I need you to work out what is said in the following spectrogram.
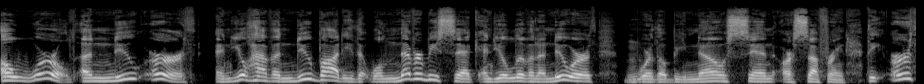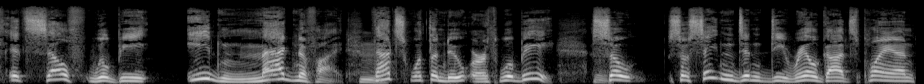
A world, a new earth, and you'll have a new body that will never be sick, and you'll live in a new earth mm-hmm. where there'll be no sin or suffering. The earth itself will be Eden magnified. Hmm. That's what the new earth will be. Hmm. So so Satan didn't derail God's plan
